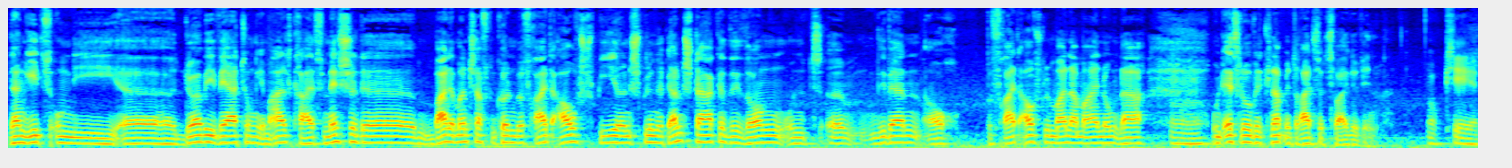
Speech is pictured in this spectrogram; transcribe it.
Dann geht es um die äh, Derby-Wertung im Altkreis Meschede. Beide Mannschaften können befreit aufspielen, spielen eine ganz starke Saison und ähm, sie werden auch befreit aufspielen, meiner Meinung nach. Mhm. Und Eslo wird knapp mit 3 zu 2 gewinnen. Okay.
